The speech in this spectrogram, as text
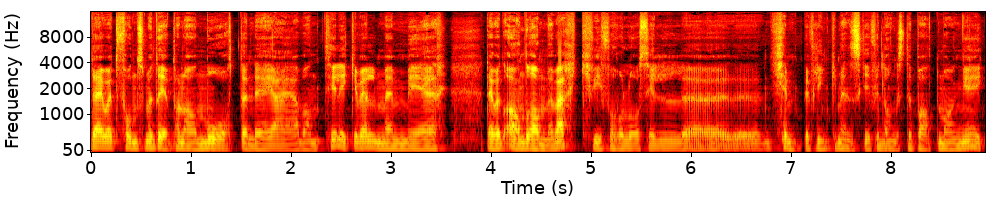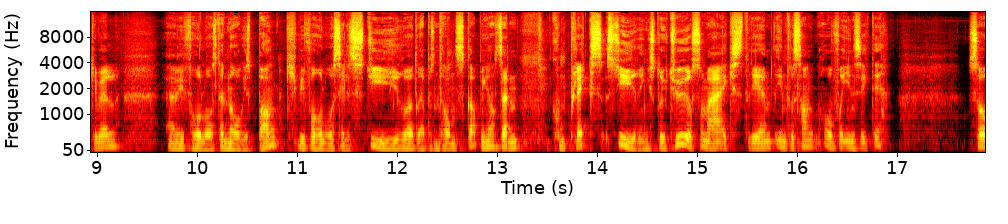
det er jo et fond som er drevet på en annen måte enn det jeg er vant til. ikke vel, med mer, Det er jo et annet rammeverk. Vi forholder oss til uh, kjempeflinke mennesker i Finansdepartementet. ikke vel. Eh, Vi forholder oss til Norges Bank. Vi forholder oss til et styre og et representantskap. ikke? Så det er en kompleks styringsstruktur som er ekstremt interessant å få innsikt i. Så,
